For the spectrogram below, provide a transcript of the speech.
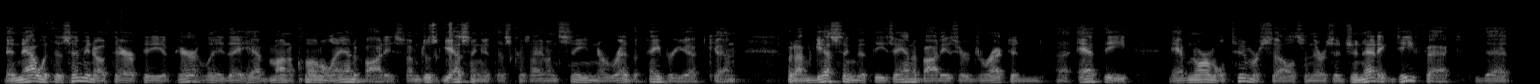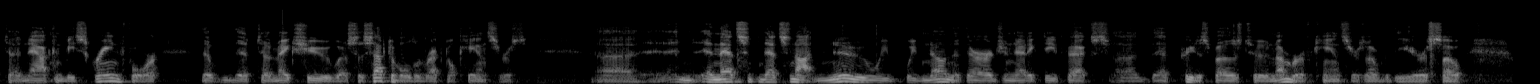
And now with this immunotherapy, apparently they have monoclonal antibodies. I'm just guessing at this because I haven't seen or read the paper yet, Ken. But I'm guessing that these antibodies are directed uh, at the abnormal tumor cells, and there's a genetic defect that uh, now can be screened for that that uh, makes you uh, susceptible to rectal cancers. Uh, and, and that's that's not new. We've we've known that there are genetic defects uh, that predispose to a number of cancers over the years. So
